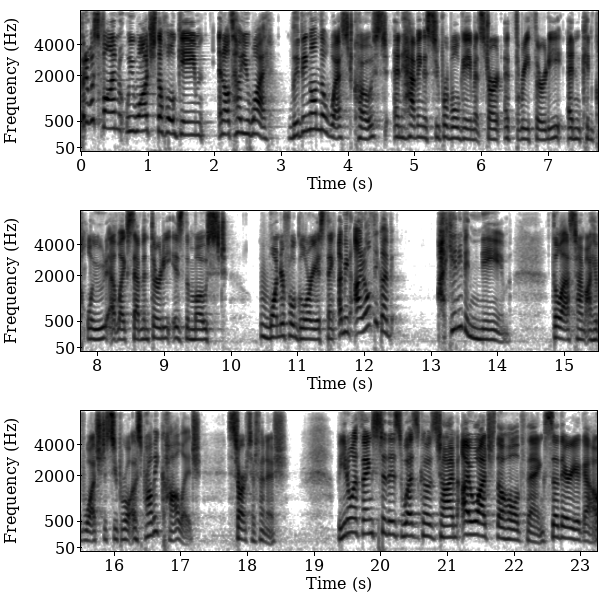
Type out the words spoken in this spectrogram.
But it was fun. We watched the whole game. And I'll tell you what, living on the west coast and having a super bowl game at start at 3.30 and conclude at like 7.30 is the most wonderful glorious thing i mean i don't think i've i can't even name the last time i have watched a super bowl it was probably college start to finish but you know what? Thanks to this West Coast time, I watched the whole thing. So there you go. I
